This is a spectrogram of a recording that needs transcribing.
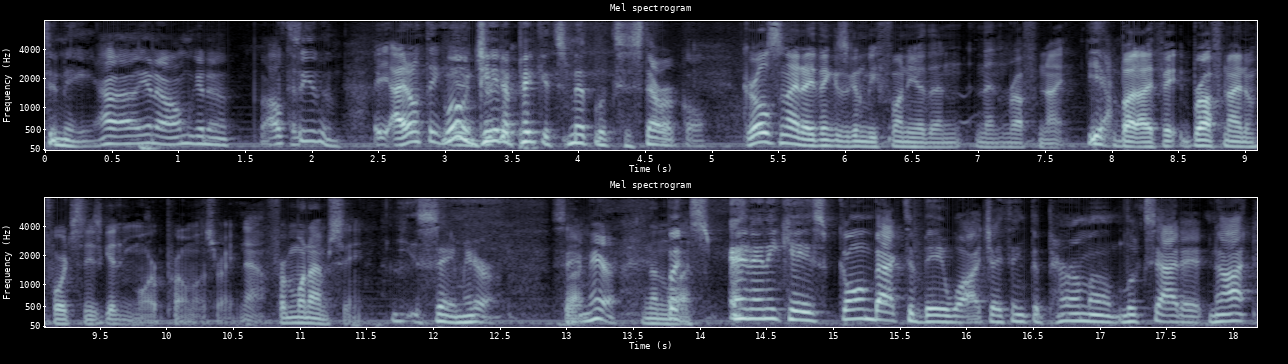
to me. Uh, you know, I'm gonna, I'll see them. I don't think. Whoa, Jada Pinkett Smith looks hysterical. Girls' Night, I think, is going to be funnier than than Rough Night. Yeah. but I think Rough Night, unfortunately, is getting more promos right now, from what I'm seeing. Same here. Same here. nonetheless. But in any case, going back to Baywatch, I think the Paramount looks at it not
